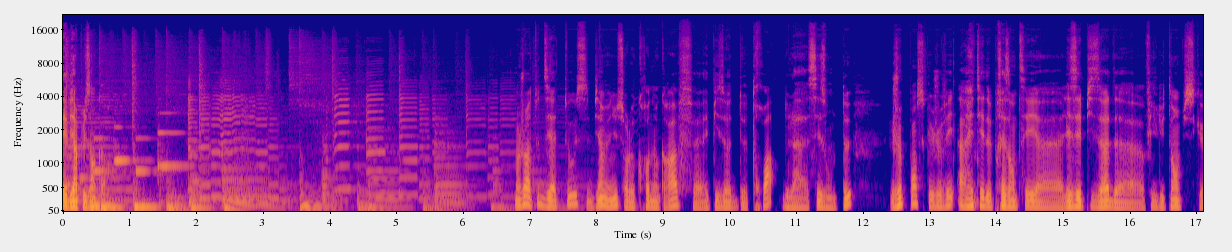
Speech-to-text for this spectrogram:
et bien plus encore. Bonjour à toutes et à tous, bienvenue sur le chronographe, épisode 3 de la saison 2. Je pense que je vais arrêter de présenter euh, les épisodes euh, au fil du temps puisque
